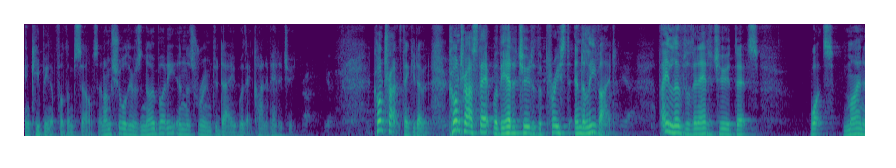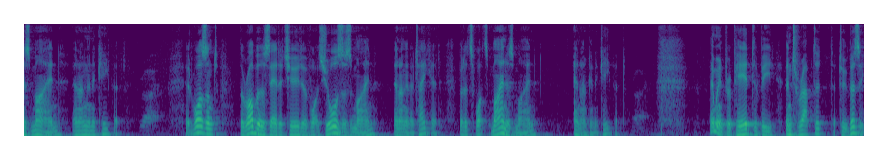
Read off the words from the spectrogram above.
and keeping it for themselves. And I'm sure there is nobody in this room today with that kind of attitude. Contrast, thank you, David. Contrast that with the attitude of the priest and the Levite. They lived with an attitude that's what's mine is mine, and I'm going to keep it. Right. It wasn't the robber's attitude of what's yours is mine, and I'm going to take it, but it's what's mine is mine, and I'm going to keep it. Right. They weren't prepared to be interrupted, they're too busy,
